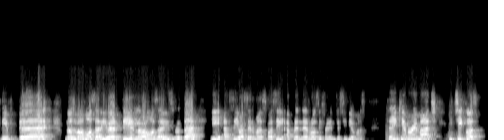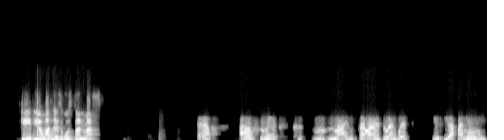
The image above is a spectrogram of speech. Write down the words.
nos vamos a divertir, lo vamos a disfrutar y así va a ser más fácil aprender los diferentes idiomas. Thank you very much. Y chicos, ¿qué idiomas les gustan más? Uh, my favorite language is Japanese.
